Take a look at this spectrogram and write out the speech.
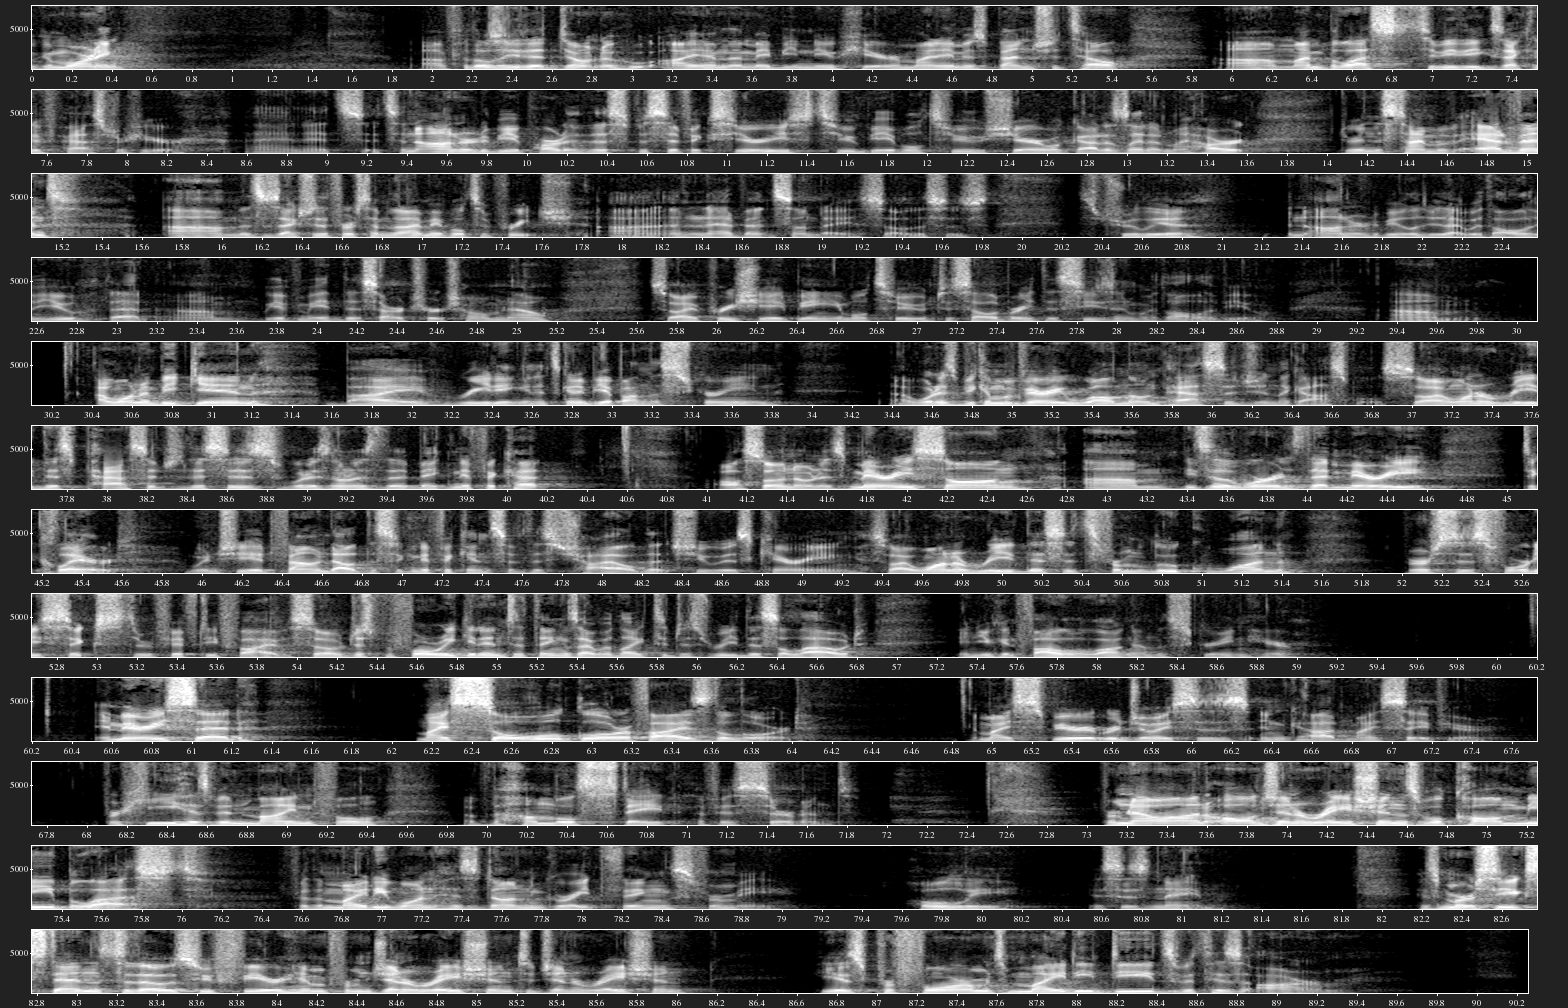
Well, good morning. Uh, for those of you that don't know who I am, that may be new here, my name is Ben Chattel. Um, I'm blessed to be the executive pastor here, and it's, it's an honor to be a part of this specific series, to be able to share what God has laid on my heart during this time of Advent. Um, this is actually the first time that I'm able to preach uh, on an Advent Sunday, so this is it's truly a, an honor to be able to do that with all of you, that um, we have made this our church home now. So I appreciate being able to, to celebrate this season with all of you. Um, I want to begin by reading, and it's going to be up on the screen, uh, what has become a very well known passage in the Gospels. So I want to read this passage. This is what is known as the Magnificat, also known as Mary's song. Um, these are the words that Mary declared when she had found out the significance of this child that she was carrying. So I want to read this. It's from Luke 1, verses 46 through 55. So just before we get into things, I would like to just read this aloud, and you can follow along on the screen here. And Mary said, My soul glorifies the Lord, and my spirit rejoices in God my Savior, for he has been mindful of the humble state of his servant. From now on, all generations will call me blessed, for the mighty one has done great things for me. Holy is his name. His mercy extends to those who fear him from generation to generation. He has performed mighty deeds with his arm.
